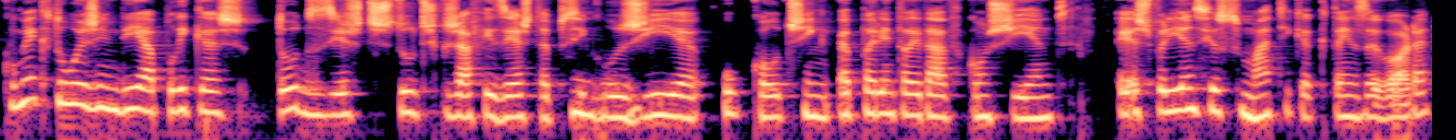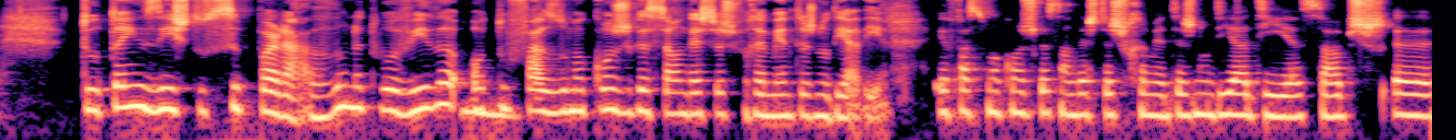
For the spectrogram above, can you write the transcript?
Como é que tu hoje em dia aplicas todos estes estudos que já fizeste, a psicologia, uhum. o coaching, a parentalidade consciente, a experiência somática que tens agora, Tu tens isto separado na tua vida ou tu fazes uma conjugação destas ferramentas no dia a dia? Eu faço uma conjugação destas ferramentas no dia a dia, sabes? Eh,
